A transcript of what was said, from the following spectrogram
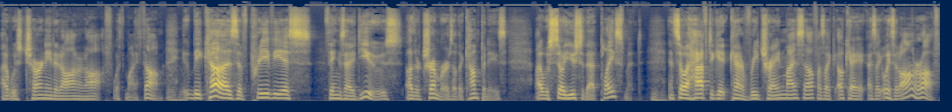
I was churning it on and off with my thumb because of previous things I'd use, other trimmers, other companies. I was so used to that placement. Mm-hmm. And so I have to get kind of retrain myself. I was like, okay, I was like, wait, is it on or off?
